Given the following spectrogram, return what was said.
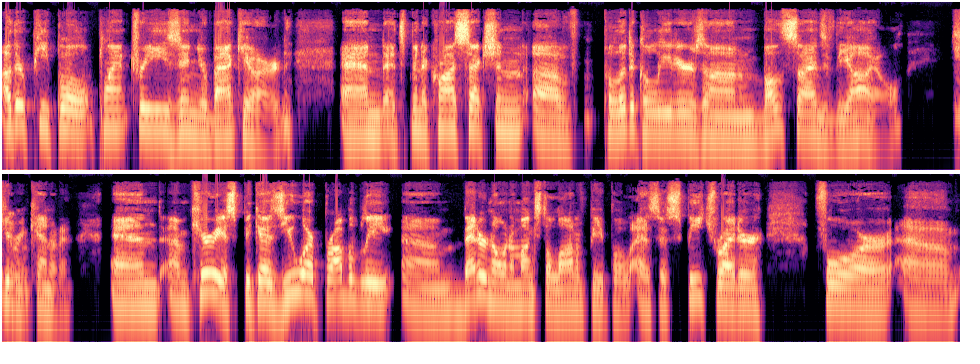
other people plant trees in your backyard and it's been a cross section of political leaders on both sides of the aisle here mm-hmm. in Canada. And I'm curious because you are probably um, better known amongst a lot of people as a speechwriter for um,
